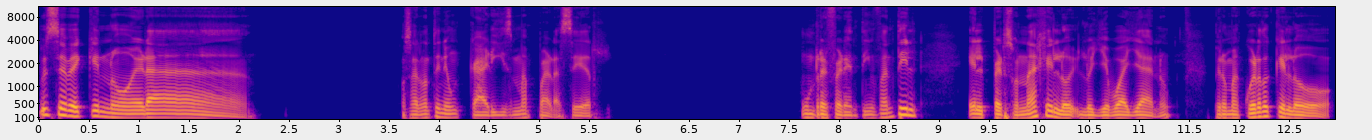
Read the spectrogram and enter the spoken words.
pues se ve que no era, o sea, no tenía un carisma para ser un referente infantil. El personaje lo, lo llevó allá, ¿no? Pero me acuerdo que lo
